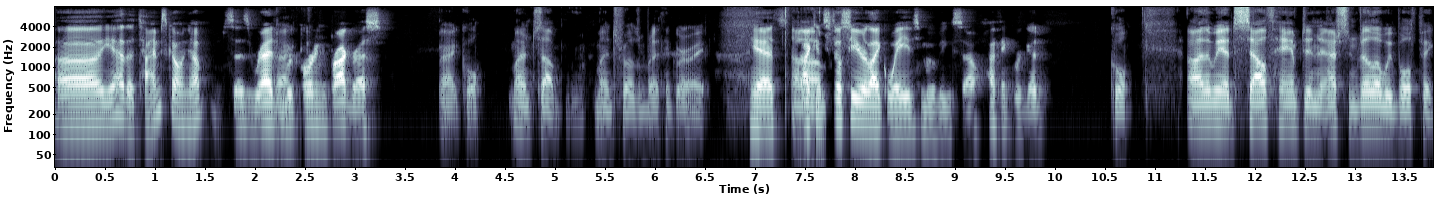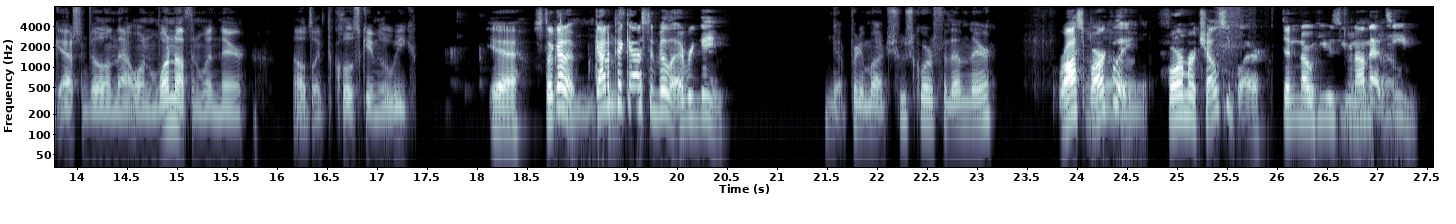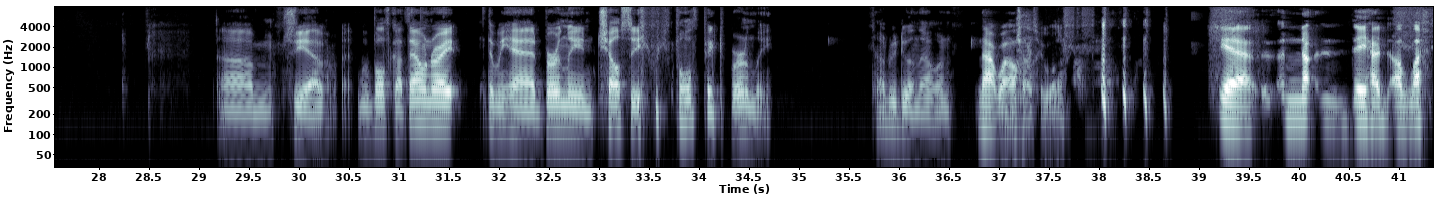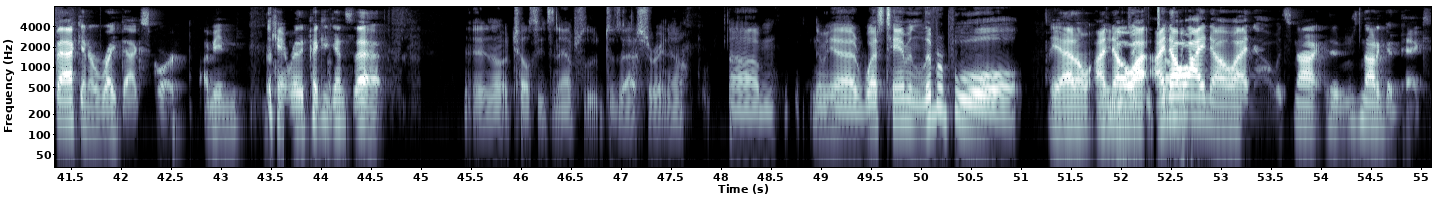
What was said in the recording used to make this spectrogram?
Uh, yeah, the time's going up. It says red right. recording in progress. All right, cool. Mine stopped. Mine's frozen, but I think we're all right. Yeah, it's, I can Um, still see your like waves moving, so I think we're good. Cool. Uh, then we had Southampton, Aston Villa. We both picked Aston Villa in that one. One nothing win there. That was like the close game of the week. Yeah, still gotta Um, gotta pick Aston Villa every game. Yeah, pretty much. Who scored for them there? Ross Barkley, Uh, former Chelsea player, didn't know he was even on that yeah. team. Um, so yeah, we both got that one right. Then we had Burnley and Chelsea. We both picked Burnley. How did we do on that one? Not well. Chelsea won. Yeah, no, they had a left back and a right back score. I mean, you can't really pick against that. Uh, No, Chelsea's an absolute disaster right now. Um, then we had West Ham and Liverpool. Yeah, I don't. I know. I, I know. I know. I know. It's not. It's not a good pick.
